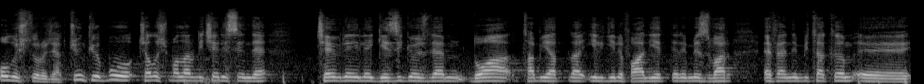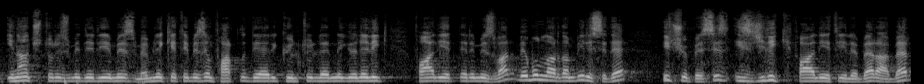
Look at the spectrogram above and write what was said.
oluşturacak. Çünkü bu çalışmaların içerisinde çevreyle gezi gözlem, doğa, tabiatla ilgili faaliyetlerimiz var. Efendim bir takım e, inanç turizmi dediğimiz memleketimizin farklı değeri kültürlerine yönelik faaliyetlerimiz var ve bunlardan birisi de hiç şüphesiz izcilik faaliyetiyle beraber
